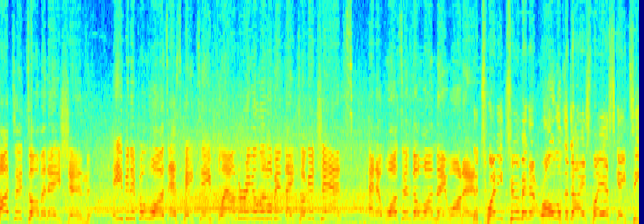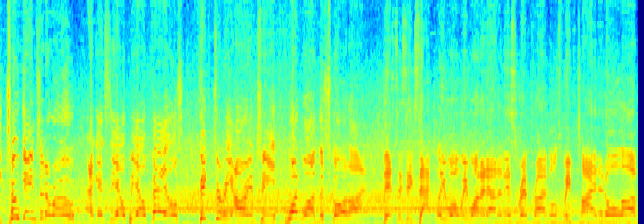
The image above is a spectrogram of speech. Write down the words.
utter domination. Even if it was SKT floundering a little bit, they took a chance, and it wasn't the one they wanted. The 22-minute roll of the dice by SKT, two games in a row against the LPL fails. Victory RNG, 1-1 the scoreline. This is exactly what we wanted out of this Rift Rivals. We've tied it all up.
